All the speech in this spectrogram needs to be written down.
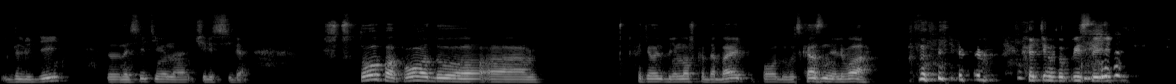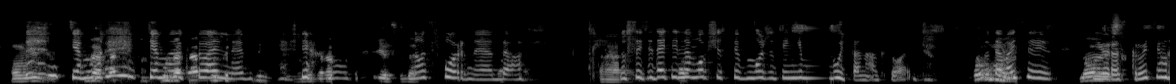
для людей доносить именно через себя. Что по поводу, хотелось бы немножко добавить по поводу высказывания Льва. Хотел бы присоединиться. Тема актуальная но спорная, да. А, Но в созидательном обществе, может, и не будет она актуальна. Ну, ну давайте но ее раскрутим.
